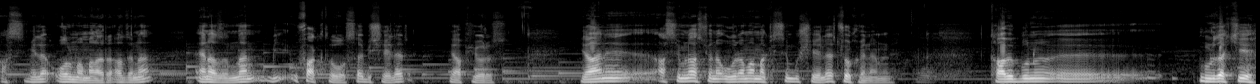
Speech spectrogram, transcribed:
asimile olmamaları adına en azından bir ufak da olsa bir şeyler yapıyoruz. Yani asimilasyona uğramamak için bu şeyler çok önemli. Tabii bunu e, buradaki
